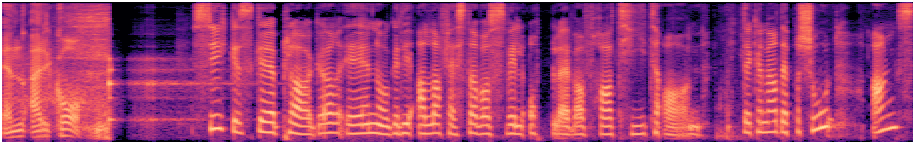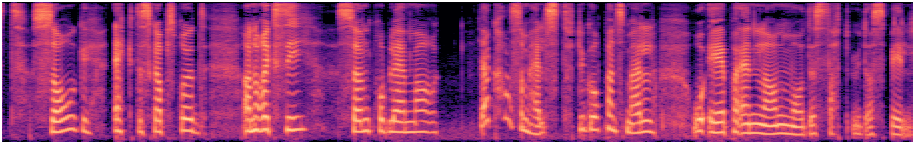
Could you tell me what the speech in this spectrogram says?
NRK. Psykiske plager er noe de aller fleste av oss vil oppleve fra tid til annen. Det kan være depresjon, angst, sorg, ekteskapsbrudd, anoreksi, søvnproblemer, ja, hva som helst. Du går på en smell og er på en eller annen måte satt ut av spill.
